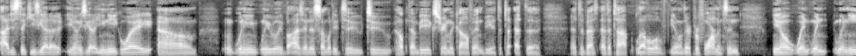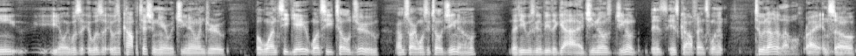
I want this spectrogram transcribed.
I just think he's got a, you know, he's got a unique way. Um, when he when he really buys into somebody to to help them be extremely confident and be at the t- at the at the best at the top level of you know their performance and you know when when when he you know it was it was it was a competition here with Gino and Drew but once he gave once he told Drew I'm sorry once he told Gino that he was going to be the guy Gino's Gino his his confidence went to another level right and so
